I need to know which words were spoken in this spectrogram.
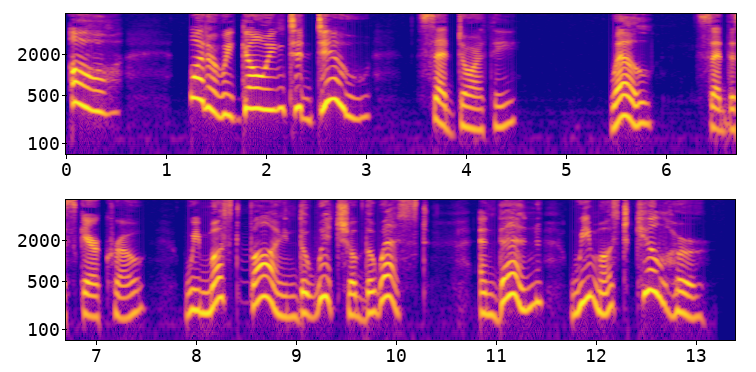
Oh, what are we going to do? said Dorothy. Well, said the Scarecrow, we must find the Witch of the West, and then we must kill her.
